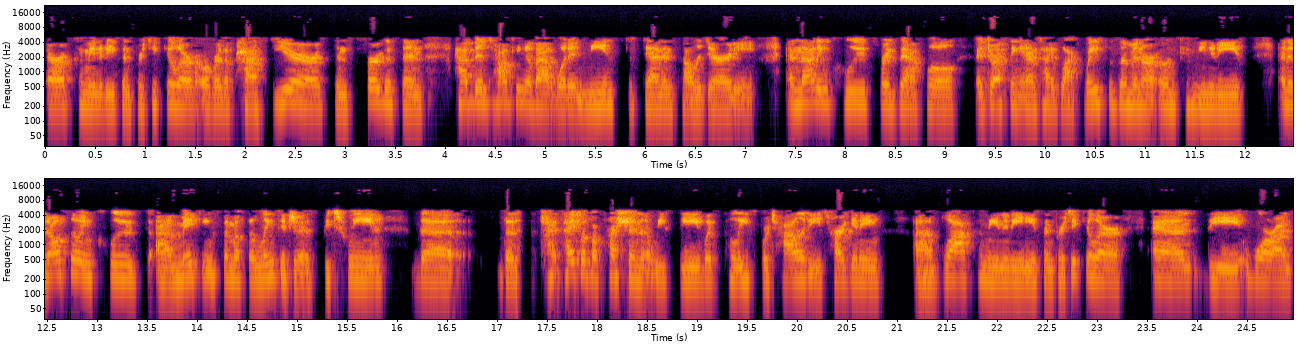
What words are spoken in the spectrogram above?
Arab communities in particular, over the past year since Ferguson, have been talking about what it means to stand in solidarity. And that includes, for example, addressing anti-Black racism in our own communities. And it also includes uh, making some of the linkages between the the type of oppression that we see with police brutality targeting uh, Black communities in particular, and the war on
